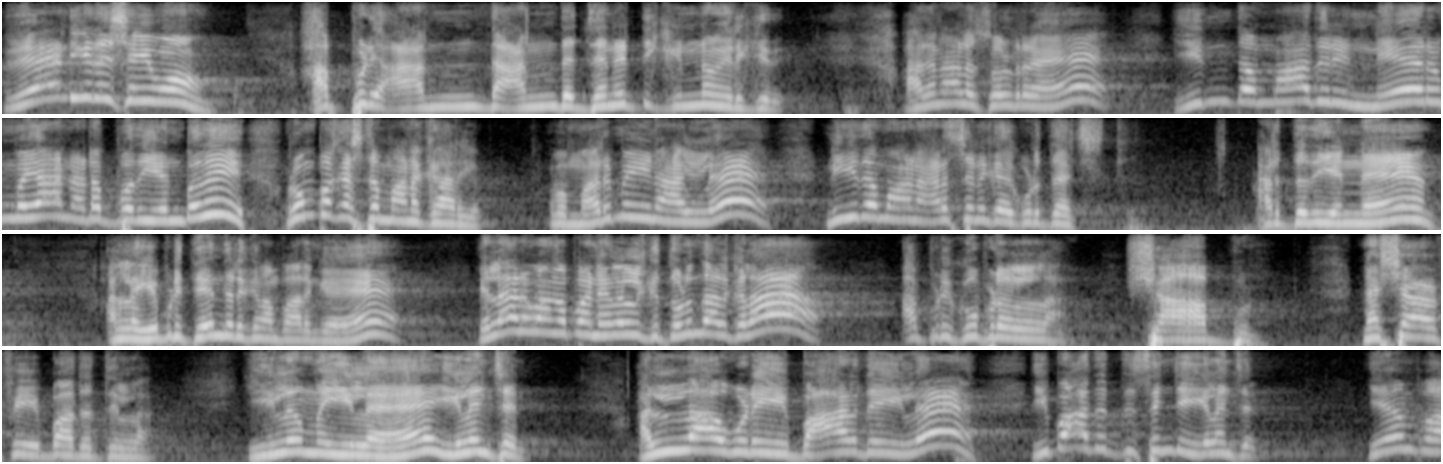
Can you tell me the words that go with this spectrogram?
வேண்டியதை செய்வோம். அப்படி அந்த அந்த ஜெனட்டிக் இன்னும் இருக்குது. அதனால சொல்றேன் இந்த மாதிரி நேர்மையா நடப்பது என்பது ரொம்ப கஷ்டமான காரியம். அப்ப மறுமை நாளில் நீதமான அரசனுக்கு அது கொடுத்தாச்சு. அடுத்தது என்ன? அல்ல எப்படி தேர்ந்தெடுக்கலாம் பாருங்க. எல்லாரும் வாங்கப்பா நிழலுக்கு தொழுந்தாள்களா அப்படி கூப்பிடலாம் ஷாபுன். நஷாஃபி இபாதத்தில்லா. இளமையில இளைஞன். அல்லாஹுடைய பாரதையில இபாதத்து செஞ்ச இளைஞன். ஏன்பா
